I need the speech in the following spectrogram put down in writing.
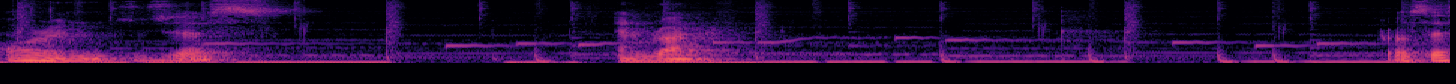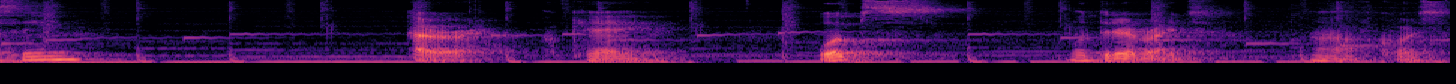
oranges and run. Processing error. Okay. Whoops. What did I write oh, of course.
